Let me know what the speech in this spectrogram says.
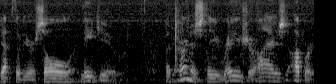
depth of your soul lead you, but earnestly raise your eyes upwards.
